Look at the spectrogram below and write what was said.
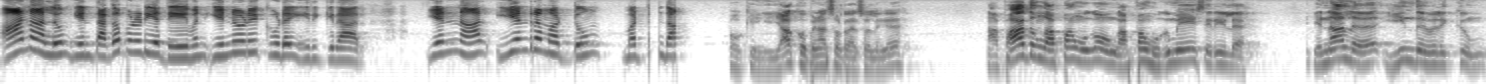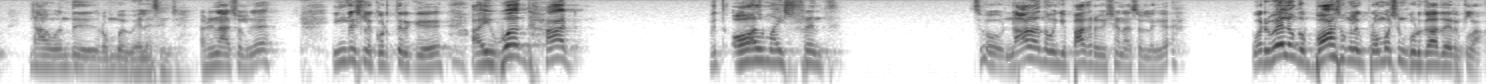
ஆனாலும் என் தகப்பனுடைய தேவன் என்னோட கூட இருக்கிறார். என்னால் இயன்ற மட்டும் மட்டும்தான். ஓகே இங்கே யாக்கோப் என்ன சொல்கிறாரு சொல்லுங்கள் நான் பார்த்த உங்கள் அப்பா முகம் உங்கள் அப்பா முகமே சரியில்லை. என்னால் ஈந்த வேலைக்கும் நான் வந்து ரொம்ப வேலை செஞ்சேன். அப்படின்னு நான் சொல்லுங்கள் இங்கிலீஷில் கொடுத்துருக்கு I work hard with all my strength so நாலாவது அவங்க பார்க்குற விஷயம் நான் சொல்லுங்கள் ஒருவேளை உங்கள் பாஸ் உங்களுக்கு ப்ரொமோஷன் கொடுக்காத இருக்கலாம்.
